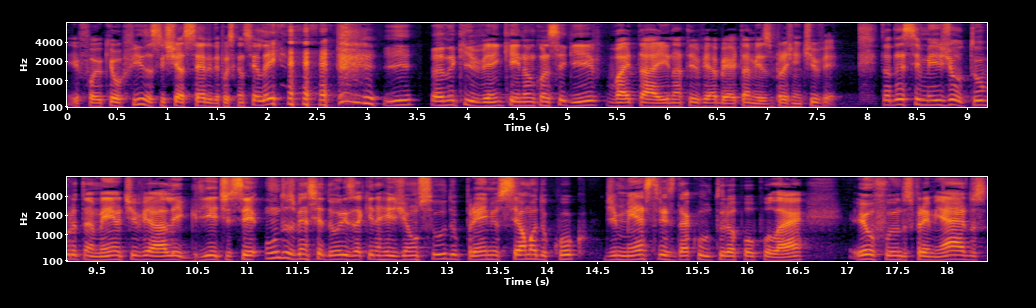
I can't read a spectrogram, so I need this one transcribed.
E foi o que eu fiz, assisti a série depois cancelei. e ano que vem, quem não conseguir, vai estar tá aí na TV aberta mesmo pra gente ver. Então, desse mês de outubro também, eu tive a alegria de ser um dos vencedores aqui na região sul do prêmio Selma do Coco de Mestres da Cultura Popular. Eu fui um dos premiados,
